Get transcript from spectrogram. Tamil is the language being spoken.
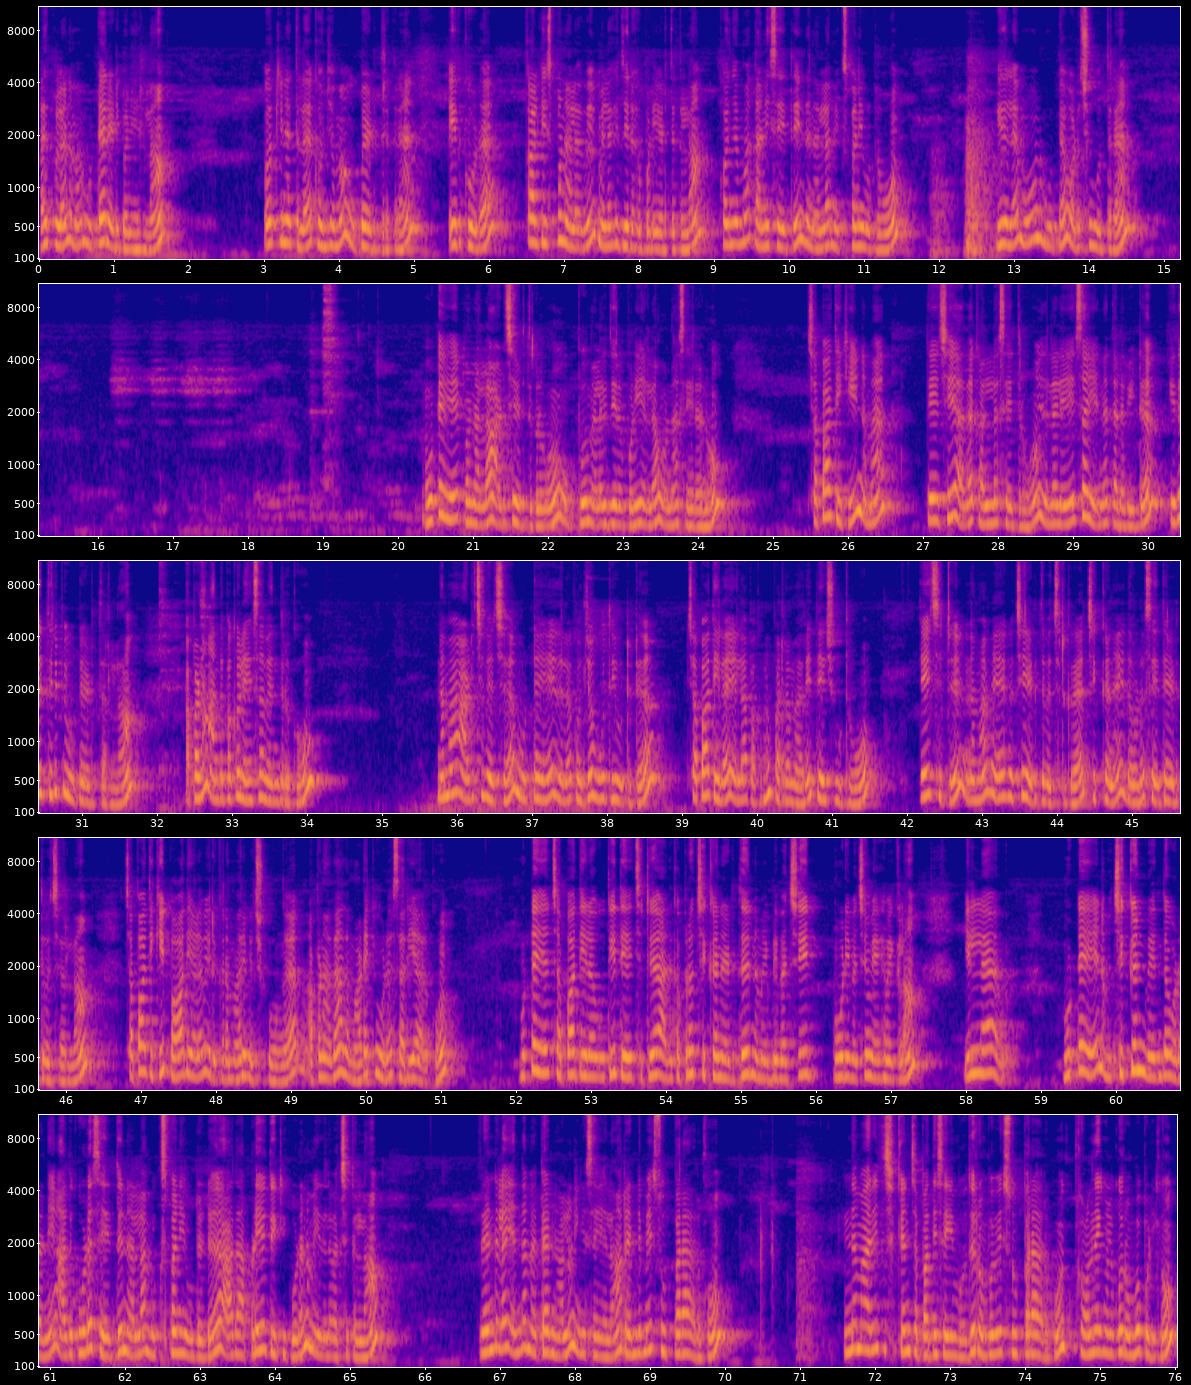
அதுக்குள்ளே நம்ம முட்டை ரெடி பண்ணிடலாம். ஒரு கிணத்துல கொஞ்சமாக உப்பு எடுத்துருக்கிறேன். இது கூட கால் டீஸ்பூன் அளவு மிளகு ஜீரக பொடி எடுத்துக்கலாம். கொஞ்சமாக தண்ணி சேர்த்து இதை நல்லா மிக்ஸ் பண்ணி விட்ருவோம் இதில் மூணு முட்டை உடச்சி ஊற்றுறேன் முட்டையே இப்போ நல்லா அடித்து எடுத்துக்கிடுவோம். உப்பு மிளகு ஜீரப்பொடி எல்லாம் ஒன்றா சேரணும். சப்பாத்திக்கு நம்ம தேய்ச்சி அதை கல்லில் சேர்த்துருவோம். இதில் லேசாக எண்ணெய் தடவிட்டு இதை திருப்பி விட்டு எடுத்துடலாம். அப்போனா அந்த பக்கம் லேசாக வெந்திருக்கும். நம்ம அடித்து வச்ச முட்டையை இதில் கொஞ்சம் ஊற்றி விட்டுட்டு சப்பாத்தியில் எல்லா பக்கமும் படுற மாதிரி தேய்ச்சி விட்ருவோம் தேய்ச்சிட்டு நம்ம வேக வச்சு எடுத்து வச்சுருக்கிற சிக்கனை இதோட சேர்த்து எடுத்து வச்சிடலாம். சப்பாத்திக்கு பாதி அளவு இருக்கிற மாதிரி வச்சுக்கோங்க. அப்படின்னா தான் அதை மடக்கி விட சரியாக இருக்கும். முட்டையை சப்பாத்தியில் ஊற்றி தேய்ச்சிட்டு அதுக்கப்புறம் சிக்கன் எடுத்து நம்ம இப்படி வச்சு மூடி வச்சு வேக வைக்கலாம். இல்லை முட்டையை நம்ம சிக்கன் வெந்த உடனே அது கூட சேர்த்து நல்லா மிக்ஸ் பண்ணி விட்டுட்டு அதை அப்படியே தூக்கி கூட நம்ம இதில் வச்சுக்கலாம். ரெண்டில் எந்த மெத்தட்னாலும் நீங்கள் செய்யலாம். ரெண்டுமே சூப்பராக இருக்கும். இந்த மாதிரி சிக்கன் சப்பாத்தி செய்யும்போது ரொம்பவே சூப்பராக இருக்கும். குழந்தைங்களுக்கும் ரொம்ப பிடிக்கும்.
